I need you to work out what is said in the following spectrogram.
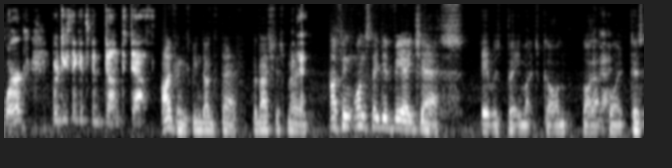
work, or do you think it's been done to death? I think it's been done to death, but that's just me. Okay. I think once they did VHS, it was pretty much gone by that Okay. point. Because,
